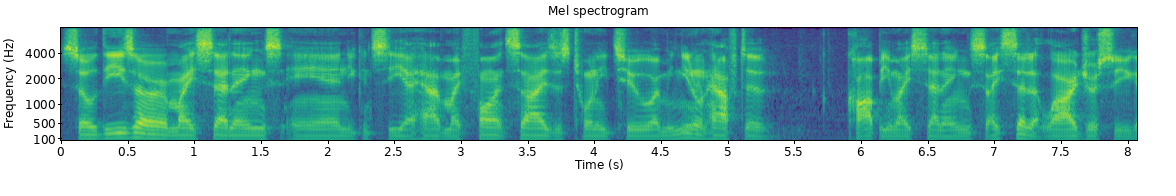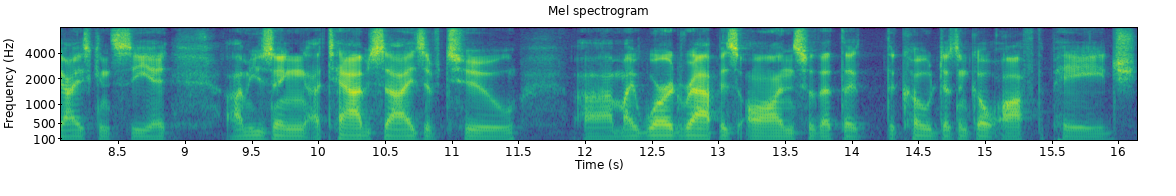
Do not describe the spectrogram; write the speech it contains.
so these are my settings and you can see I have my font size is 22. I mean, you don't have to copy my settings. I set it larger so you guys can see it. I'm using a tab size of 2. Uh, my word wrap is on so that the, the code doesn't go off the page.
